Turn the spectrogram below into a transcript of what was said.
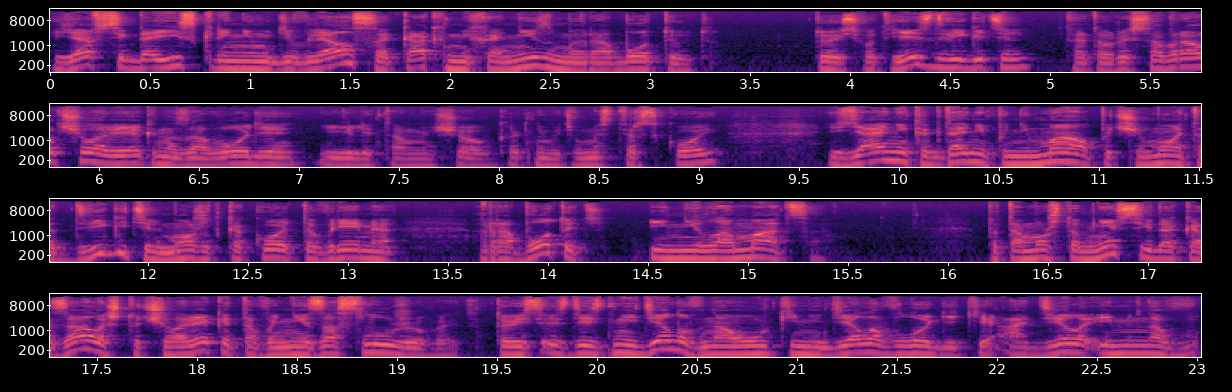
Я всегда искренне удивлялся, как механизмы работают – то есть вот есть двигатель, который собрал человек на заводе или там еще как-нибудь в мастерской. И я никогда не понимал, почему этот двигатель может какое-то время работать и не ломаться. Потому что мне всегда казалось, что человек этого не заслуживает. То есть здесь не дело в науке, не дело в логике, а дело именно в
